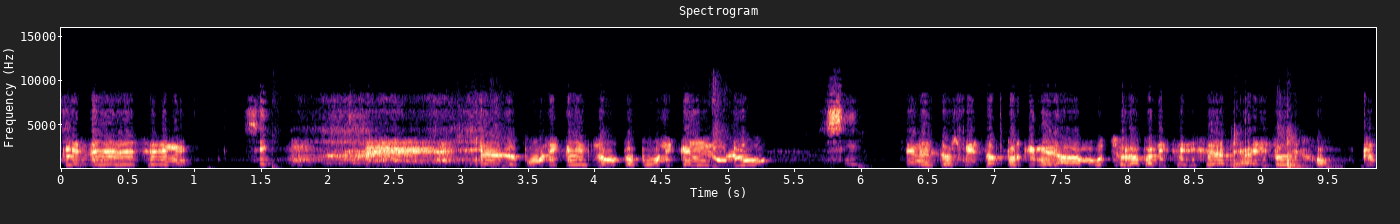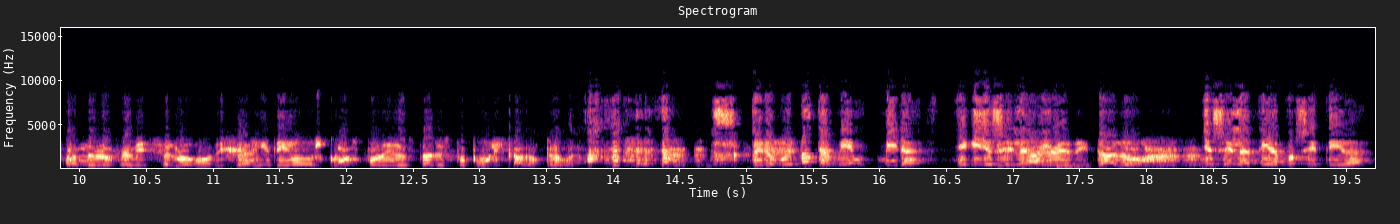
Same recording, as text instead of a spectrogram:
que es de DSM, sí, publiqué, lo autopubliqué en Lulu sí. en el 2002 porque me daba mucho la paliza y dije, dale, ahí lo dejo. Que cuando lo revisé luego dije, ay Dios, ¿cómo has podido estar esto publicado? Pero bueno, Pero bueno, también, mira, ya que yo soy la tía, yo soy la tía positiva.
